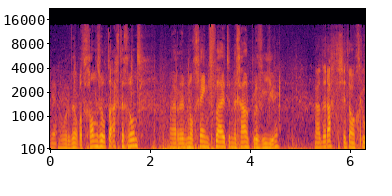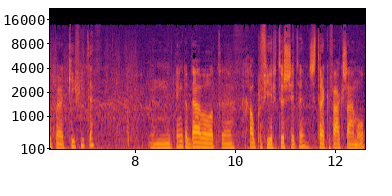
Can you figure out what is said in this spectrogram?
Ja. We horen wel wat ganzen op de achtergrond. Maar uh, nog geen fluitende goudplevieren. Nou, daarachter zit wel een groep uh, kievieten. En ik denk dat daar wel wat uh, goudplevieren tussen zitten. Ze trekken vaak samen op.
